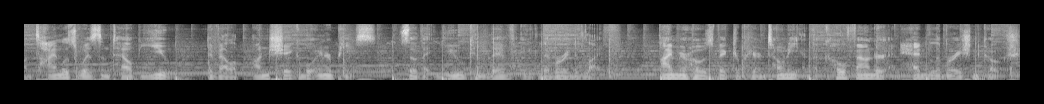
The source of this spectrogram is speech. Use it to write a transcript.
on timeless wisdom to help you develop unshakable inner peace so that you can live a liberated life. I'm your host, Victor Pierantoni, and the co founder and head liberation coach.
